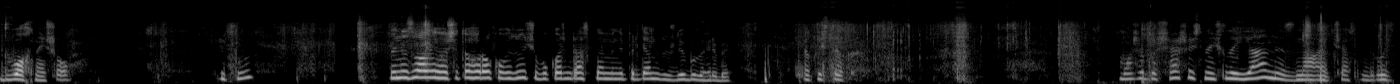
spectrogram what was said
двох знайшов. Прикинь. Ми назвали його ще того року везучий, бо кожен раз, коли ми не прийдемо, завжди були гриби. Якось так. Може би ще щось знайшли, я не знаю, чесно, друзі.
